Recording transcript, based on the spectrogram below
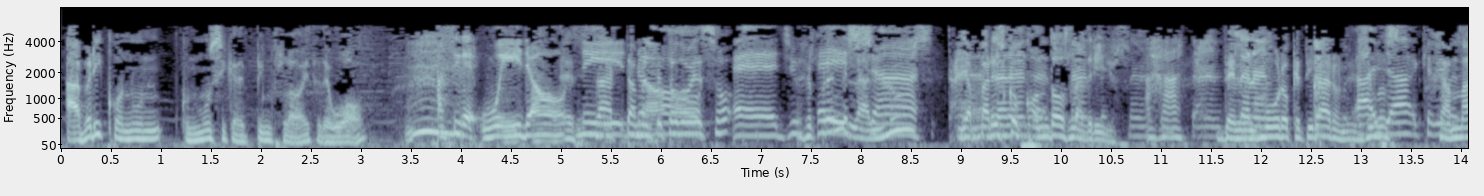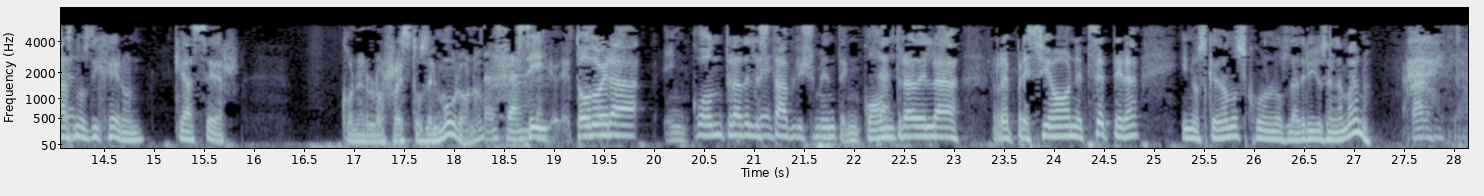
Abrí con un con música de Pink Floyd, The Wall. Así de, we don't need Exactamente, no todo eso. Se prende la education. luz y aparezco con dos ladrillos Ajá. del muro que tiraron. Y Ay, dijimos, ya, qué jamás nos dijeron qué hacer con los restos del muro, ¿no? Sí, todo era en contra del Sí. establishment, en contra de la represión, etcétera, y nos quedamos con los ladrillos en la mano.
